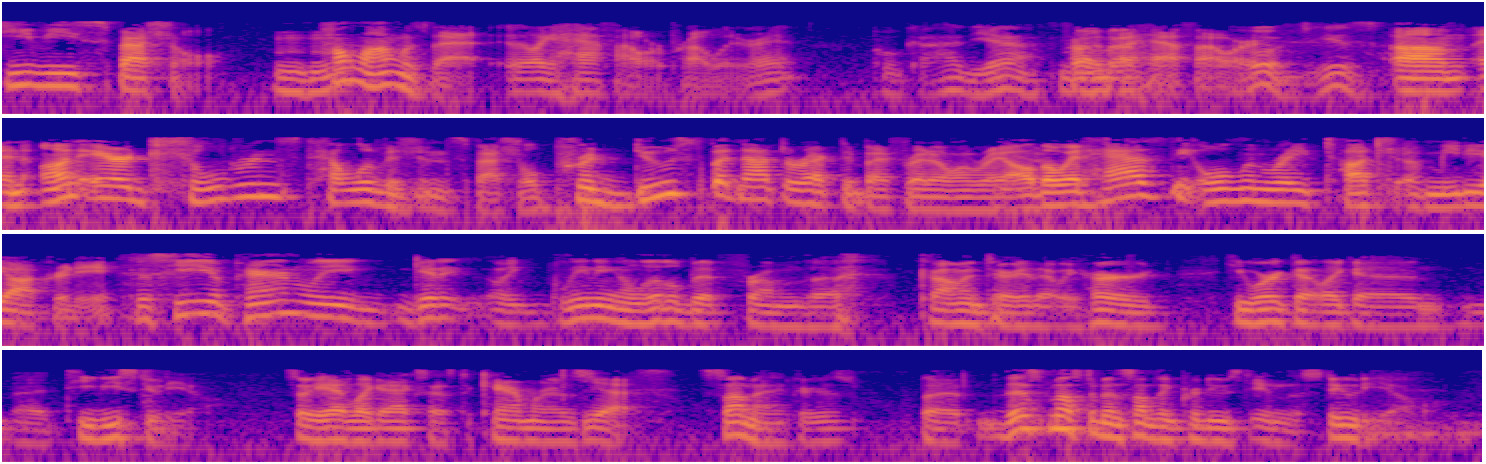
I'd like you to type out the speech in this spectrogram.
TV special. Mm-hmm. How long was that? Like a half hour, probably, right? Oh God, yeah. Probably about a half hour. Oh jeez. Um, an unaired children's television special, produced but not directed by Fred Olen Ray, although it has the Olen Ray touch of mediocrity. Because he apparently getting like gleaning a little bit from the commentary that we heard. He worked at like a, a TV studio, so he had like access to cameras. Yes. Some actors, but this must have been something produced in the studio.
